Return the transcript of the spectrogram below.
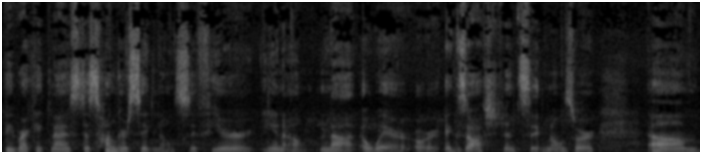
be recognized as hunger signals if you're, you know, not aware, or exhaustion signals, or um,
